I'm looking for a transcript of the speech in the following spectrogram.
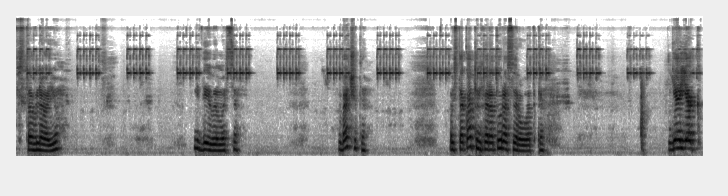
Вставляю і дивимося. Бачите? Ось така температура сироватки. Я як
